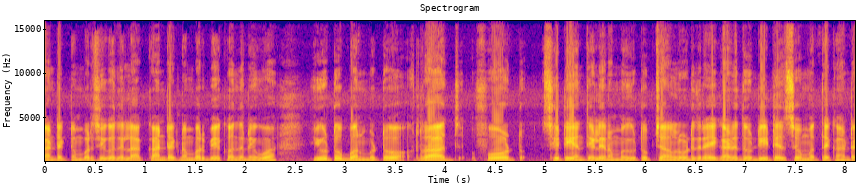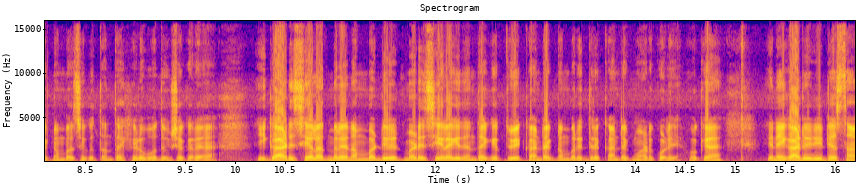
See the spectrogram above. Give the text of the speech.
ಕಾಂಟ್ಯಾಕ್ಟ್ ನಂಬರ್ ಸಿಗೋದಿಲ್ಲ. ಕಾಂಟ್ಯಾಕ್ಟ್ ನಂಬರ್ ಬೇಕು ಅಂದರೆ ನೀವು ಯೂಟ್ಯೂಬ್ ಬಂದುಬಿಟ್ಟು ರಾಜ್ ಫೋರ್ಟ್ ಸಿಟಿ ಅಂತೇಳಿ ನಮ್ಮ ಯೂಟ್ಯೂಬ್ ಚಾನಲ್ ನೋಡಿದರೆ ಈ ಗಾಡಿದು ಡೀಟೇಲ್ಸು ಮತ್ತು ಕಾಂಟ್ಯಾಕ್ಟ್ ನಂಬರ್ ಸಿಗುತ್ತೆ ಅಂತ ಹೇಳ್ಬೋದು ವೀಕ್ಷಕರೇ. ಈ ಗಾಡಿ ಸೇಲ್ ಆದಮೇಲೆ ನಂಬರ್ ಡಿಲೀಟ್ ಮಾಡಿ ಸೇಲ್ ಆಗಿದೆ ಅಂತ ಹಾಕಿರ್ತೀವಿ. ಕಾಂಟ್ಯಾಕ್ಟ್ ನಂಬರ್ ಇದ್ದರೆ ಕಾಂಟ್ಯಾಕ್ಟ್ ಮಾಡ್ಕೊಳ್ಳಿ ಓಕೆ ಇನ್ನು ಈ ಗಾಡಿ ಡೀಟೇಲ್ಸ್ನ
